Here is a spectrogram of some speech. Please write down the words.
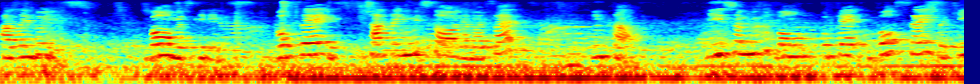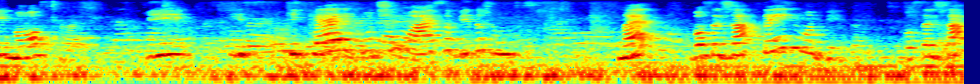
fazendo isso. Bom, meus queridos, vocês já têm uma história, não é certo? Então, isso é muito bom, porque vocês aqui mostram que, que, que querem continuar essa vida juntos, né? Vocês já têm uma vida, vocês já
